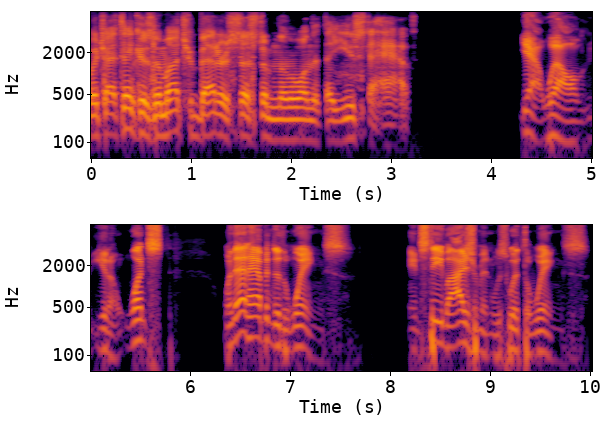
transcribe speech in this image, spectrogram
which I think is a much better system than the one that they used to have. Yeah, well, you know, once when that happened to the Wings, and Steve Yzerman was with the Wings,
